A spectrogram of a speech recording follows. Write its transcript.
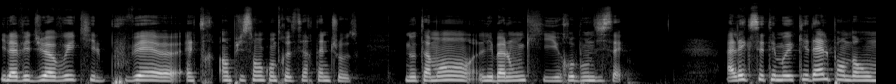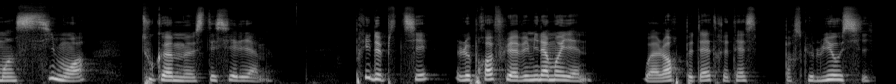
il avait dû avouer qu'il pouvait euh, être impuissant contre certaines choses, notamment les ballons qui rebondissaient. Alex s'était moqué d'elle pendant au moins six mois, tout comme Stacy et Liam. Pris de pitié, le prof lui avait mis la moyenne. Ou alors peut-être était-ce parce que lui aussi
